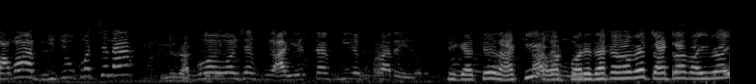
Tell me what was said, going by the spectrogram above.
বাবা, ভিডিও করছে না? ঠিক আছে রাখি আবার পরে দেখা হবে। Tata bye bye.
